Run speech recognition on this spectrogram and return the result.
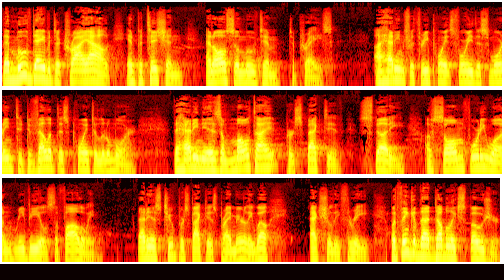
that moved David to cry out in petition and also moved him to praise. A heading for three points for you this morning to develop this point a little more. The heading is a multi perspective study of Psalm 41 reveals the following. That is, two perspectives primarily. Well, actually, three. But think of that double exposure.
